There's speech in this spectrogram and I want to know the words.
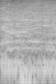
All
